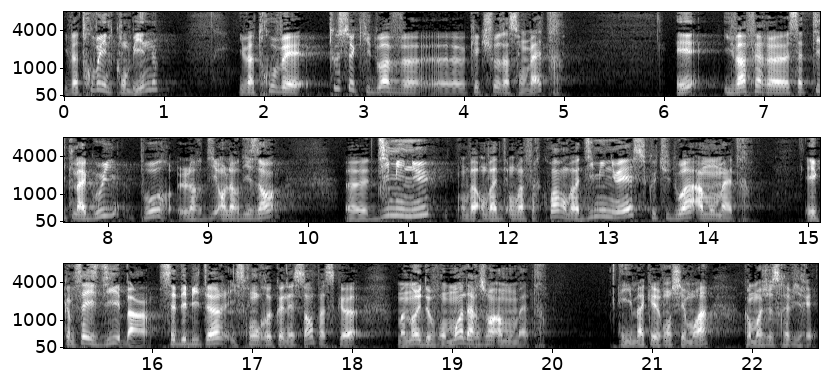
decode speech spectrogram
il va trouver une combine, il va trouver tous ceux qui doivent euh, quelque chose à son maître, et il va faire euh, cette petite magouille pour en leur disant euh, diminue, on va, faire croire, on va diminuer ce que tu dois à mon maître. Et comme ça, il se dit, ben, ces débiteurs, ils seront reconnaissants parce que maintenant, ils devront moins d'argent à mon maître. et ils m'accueilleront chez moi quand moi je serai viré.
